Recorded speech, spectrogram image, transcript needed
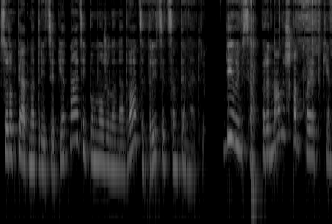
45 на 3 це 15, помножили на 2 це 30 см. Дивимося, перед нами шкарпетки.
